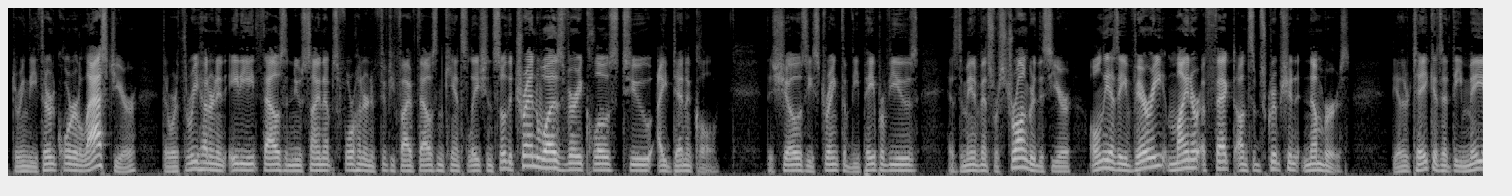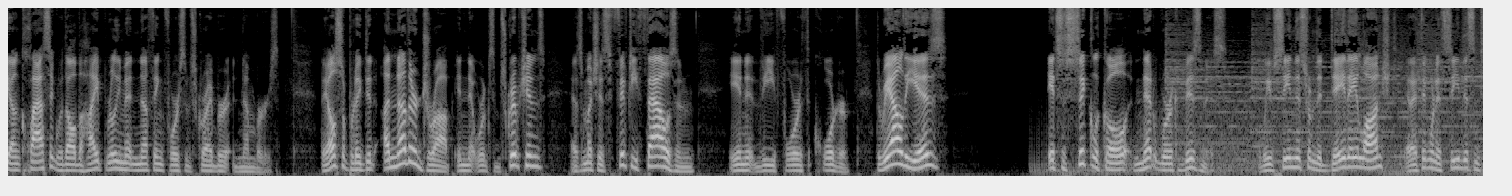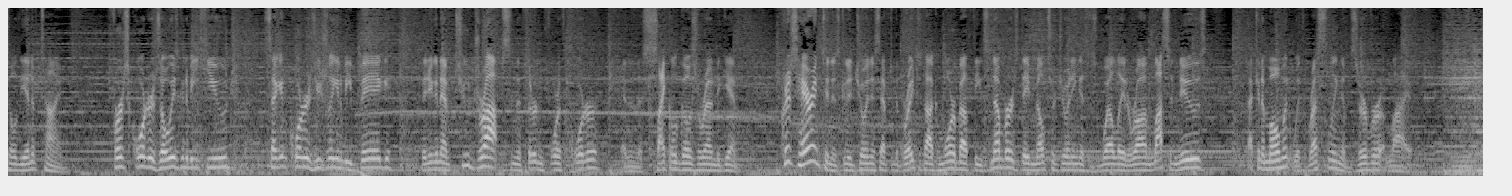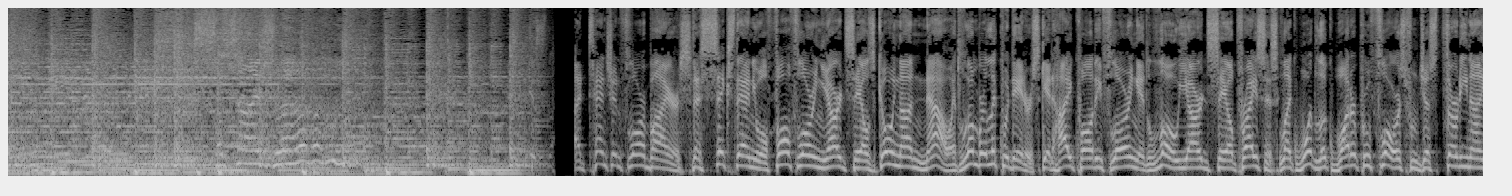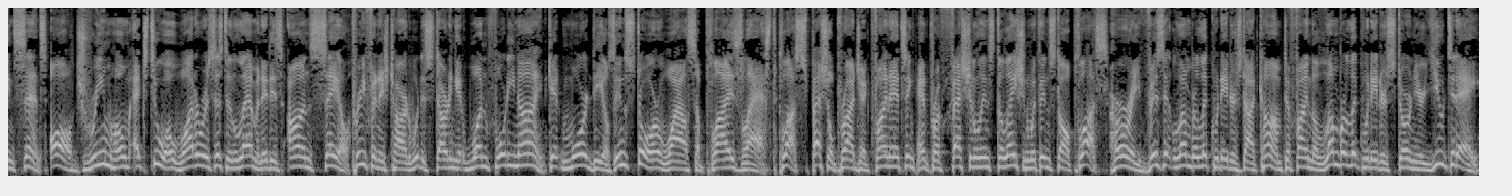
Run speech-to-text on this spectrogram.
During the third quarter last year, there were 388,000 new signups, 455,000 cancellations, so the trend was very close to identical. This shows the strength of the pay per views, as the main events were stronger this year, only has a very minor effect on subscription numbers. The other take is that the Mae Young Classic, with all the hype, really meant nothing for subscriber numbers. They also predicted another drop in network subscriptions, as much as 50,000 in the fourth quarter. The reality is, it's a cyclical network business. We've seen this from the day they launched, and I think we're going to see this until the end of time. First quarter is always going to be huge. Second quarter is usually going to be big. Then you're going to have two drops in the third and fourth quarter, and then the cycle goes around again. Chris Harrington is going to join us after the break to talk more about these numbers. Dave Meltzer joining us as well later on. Lots of news. Back in a moment with Wrestling Observer Live. Sometimes love Attention floor buyers. The sixth annual fall flooring yard sales going on now at Lumber Liquidators. Get high quality flooring at low yard sale prices like Woodlook waterproof floors from just 39 cents. All Dream Home X2O water resistant laminate is on sale. Pre-finished hardwood is starting at 149. Get more deals in store while supplies last. Plus special project financing and professional installation with Install Plus. Hurry, visit lumberliquidators.com to find the Lumber Liquidators store near you today.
